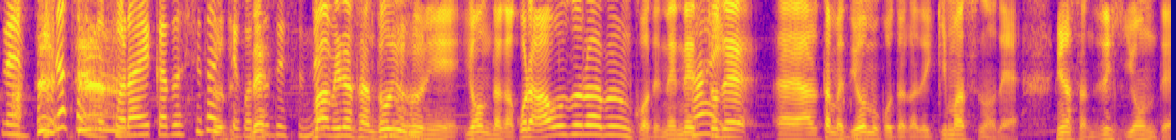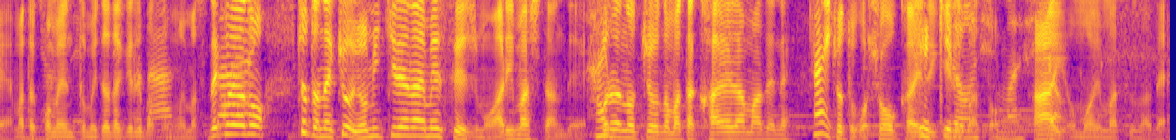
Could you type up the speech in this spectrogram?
ね皆さんの捉え方次第ってことですね。まあ皆さんどういうふうに読んだか、これ青空文庫でねネットで、えー改めて読むことができますので皆さんぜひ読んでまたコメントもいただければと思います。でこれあのちょっとね今日読み切れないメッセージもありましたんで、はい。これは後ほどまた替え玉でね、はい。ちょっとご紹介できればとはい思いますので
